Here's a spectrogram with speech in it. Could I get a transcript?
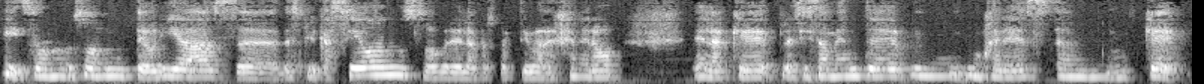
Sí, son, son teorías eh, de explicación sobre la perspectiva de género en la que precisamente mm, mujeres em, que,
